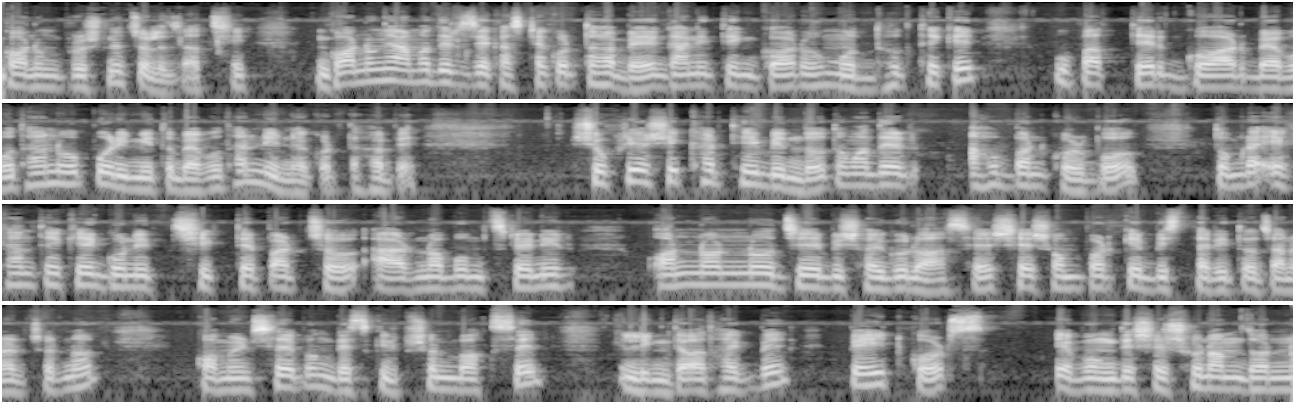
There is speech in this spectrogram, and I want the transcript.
গণং প্রশ্নে চলে যাচ্ছি। গণঙে আমাদের যে কাজটা করতে হবে, গাণিতিক গড় ও মধ্যক থেকে উপাত্তের গড় ব্যবধান ও পরিমিত ব্যবধান নির্ণয় করতে হবে। সুপ্রিয় শিক্ষার্থীবৃন্দ, তোমাদের আহ্বান করব, তোমরা এখান থেকে গণিত শিখতে পারছ আর নবম শ্রেণির অন্যান্য যে বিষয়গুলো আছে সে সম্পর্কে বিস্তারিত জানার জন্য কমেন্টসে এবং ডেসক্রিপশন বক্সে লিঙ্ক দেওয়া থাকবে। পেইড কোর্স এবং দেশের সুনামধন্য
